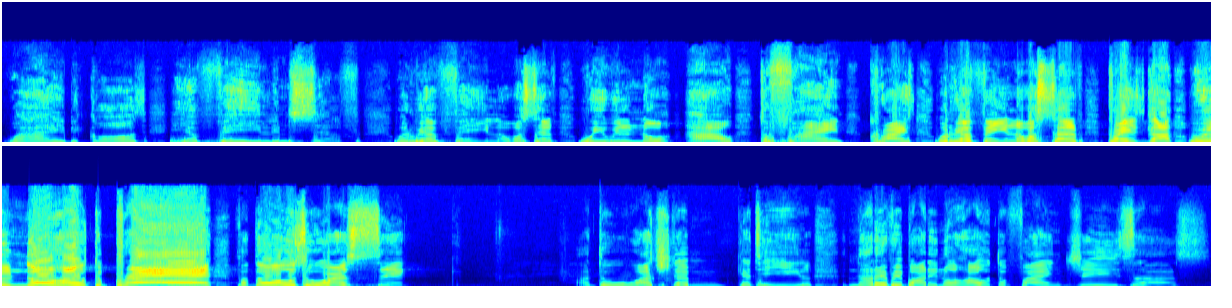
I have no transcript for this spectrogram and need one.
Why? Because he availed himself. When we avail ourselves, we will know how to find Christ. When we avail ourselves, praise God, we will know how to pray for those who are sick and to watch them get healed. Not everybody know how to find Jesus.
